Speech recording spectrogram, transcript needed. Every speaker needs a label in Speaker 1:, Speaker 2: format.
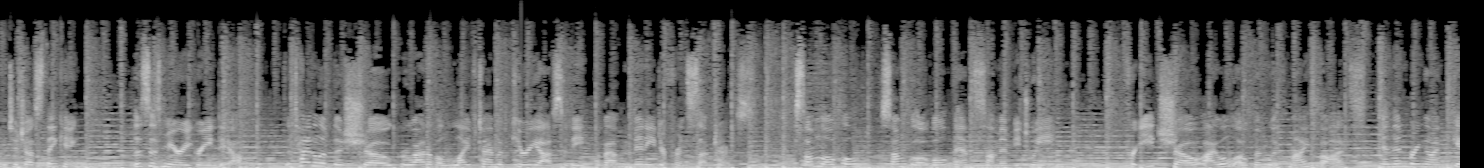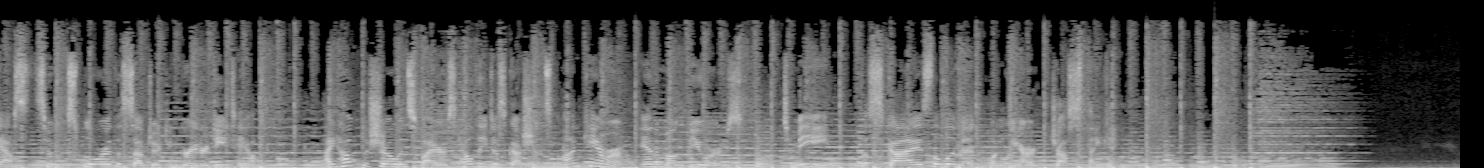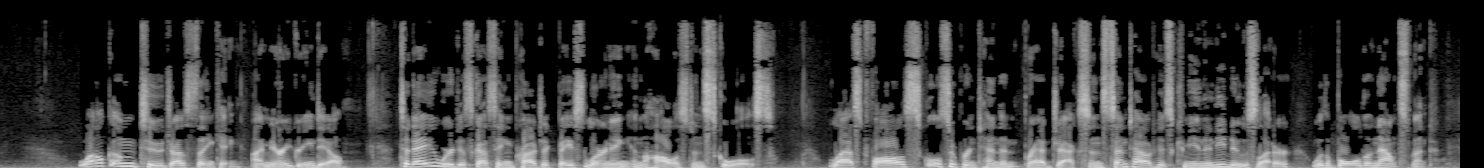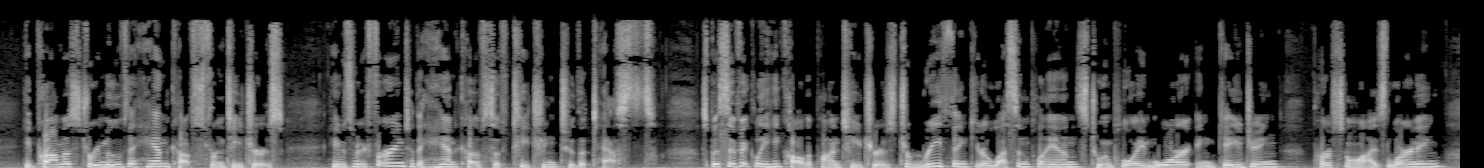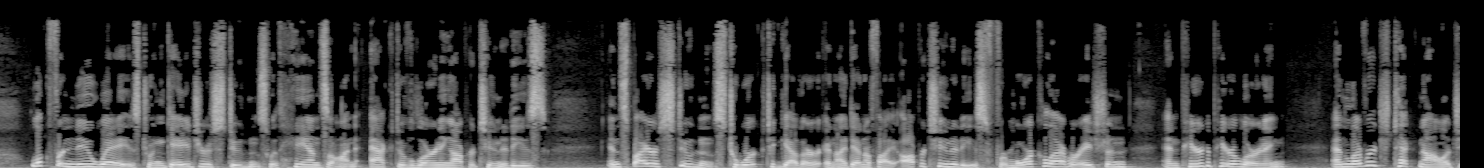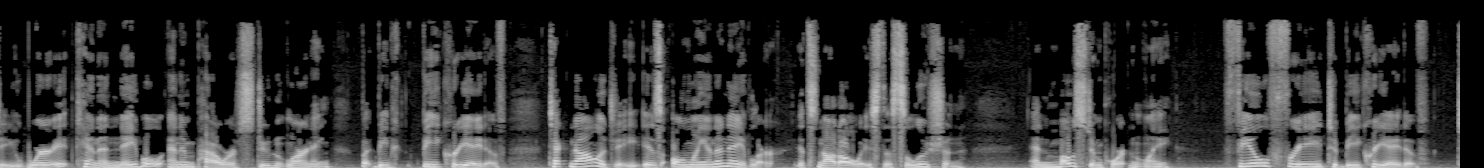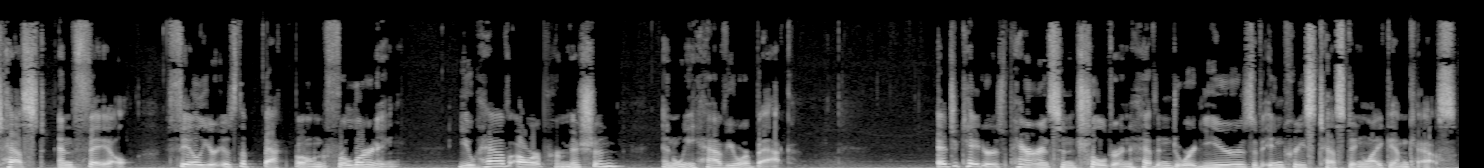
Speaker 1: welcome to Just Thinking. This is Mary Greendale. The title of this show grew out of a lifetime of curiosity about many different subjects, some local, some global, and some in between. For each show, I will open with my thoughts and then bring on guests who explore the subject in greater detail. I hope the show inspires healthy discussions on camera and among viewers. To me, the sky's the limit when we are just thinking. Welcome to Just Thinking. I'm Mary Greendale. Today we're discussing project-based learning in the Holliston schools. Last fall, school superintendent Brad Jackson sent out his community newsletter with a bold announcement. He promised to remove the handcuffs from teachers. He was referring to the handcuffs of teaching to the tests. Specifically, he called upon teachers to rethink your lesson plans to employ more engaging, personalized learning, Look for new ways to engage your students with hands-on, active learning opportunities. Inspire students to work together and identify opportunities for more collaboration and peer-to-peer -peer learning, and leverage technology where it can enable and empower student learning, but be, be creative. Technology is only an enabler. It's not always the solution. And most importantly, feel free to be creative test, and fail. Failure is the backbone for learning. You have our permission, and we have your back. Educators, parents, and children have endured years of increased testing like MCAS.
